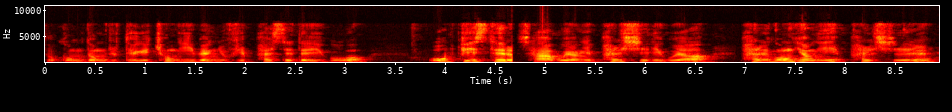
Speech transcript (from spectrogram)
공동주택이 총 268세대이고 오피스텔은 4구형이 8실이고요. 80형이 8실,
